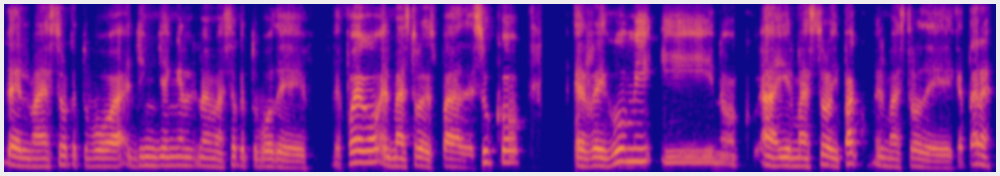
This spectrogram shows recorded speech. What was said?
del maestro que tuvo a Jin Yen, el, maestro que tuvo de, de fuego, el maestro de espada de Zuko, el rey Gumi y no, ah, y el maestro Ipaco, el maestro de Katara.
